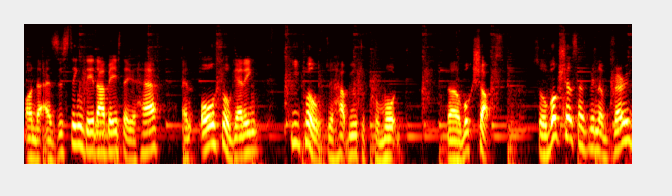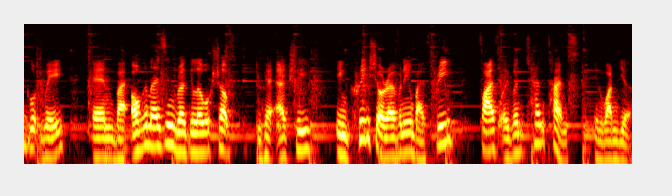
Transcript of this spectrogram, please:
on the existing database that you have and also getting people to help you to promote the workshops. So workshops has been a very good way and by organizing regular workshops, you can actually increase your revenue by 3, 5 or even 10 times in one year.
